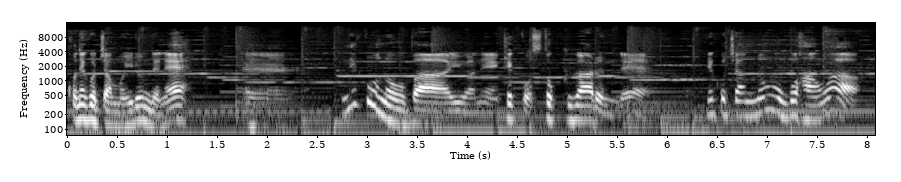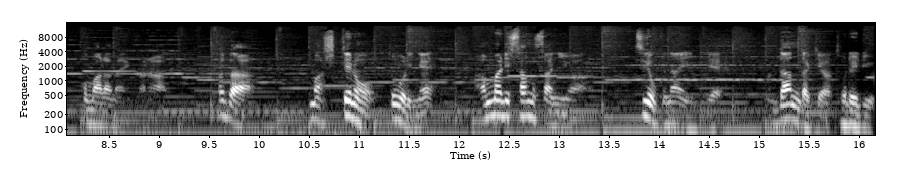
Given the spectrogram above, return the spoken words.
子猫ちゃんもいるんでね、えー、猫の場合はね、結構ストックがあるんで、猫ちゃんのご飯は困らないかな。ただ、まあ知っての通りね、あんまり寒さには強くないんで、暖だけは取れるよ。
